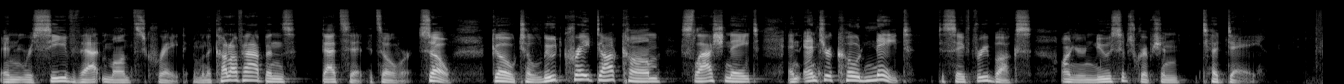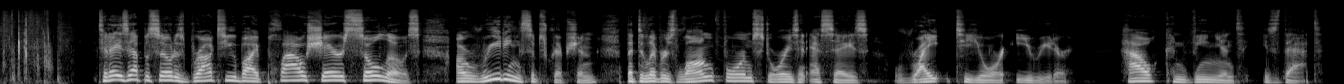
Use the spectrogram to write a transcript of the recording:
and receive that month's crate. And when the cutoff happens, that's it. It's over. So go to lootcrate.com slash Nate and enter code Nate to save three bucks on your new subscription today. Today's episode is brought to you by Plowshare Solos, a reading subscription that delivers long form stories and essays right to your e reader. How convenient is that?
